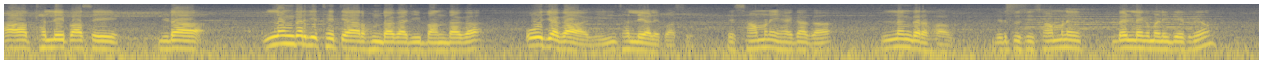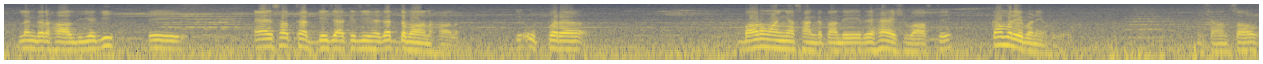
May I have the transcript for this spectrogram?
ਆ ਥੱਲੇ ਪਾਸੇ ਜਿਹੜਾ ਲੰਗਰ ਜਿੱਥੇ ਤਿਆਰ ਹੁੰਦਾਗਾ ਜੀ, ਬਣਦਾਗਾ, ਉਹ ਜਗ੍ਹਾ ਆ ਗਈ ਜੀ, ਥੱਲੇ ਵਾਲੇ ਪਾਸੇ। ਤੇ ਸਾਹਮਣੇ ਹੈਗਾਗਾ ਲੰਗਰ ਹਾਲ। ਜਿਹੜੇ ਤੁਸੀਂ ਸਾਹਮਣੇ ਬਿਲਡਿੰਗ ਬਣੀ ਦੇਖਦੇ ਹੋ, ਲੰਗਰ ਹਾਲ ਦੀ ਹੈਗੀ। ਤੇ ਐਸ ਹੱਥ ਅੱਗੇ ਜਾ ਕੇ ਜੀ ਹੈਗਾ ਦੀਵਾਨ ਹਾਲ। ਤੇ ਉੱਪਰ ਬਾਹਰੋਂ ਆਈਆਂ ਸੰਗਤਾਂ ਦੇ ਰਹਿائش ਵਾਸਤੇ ਕਮਰੇ ਬਣੇ ਹੋਏ ਨਿਸ਼ਾਨ ਸਾਹਿਬ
